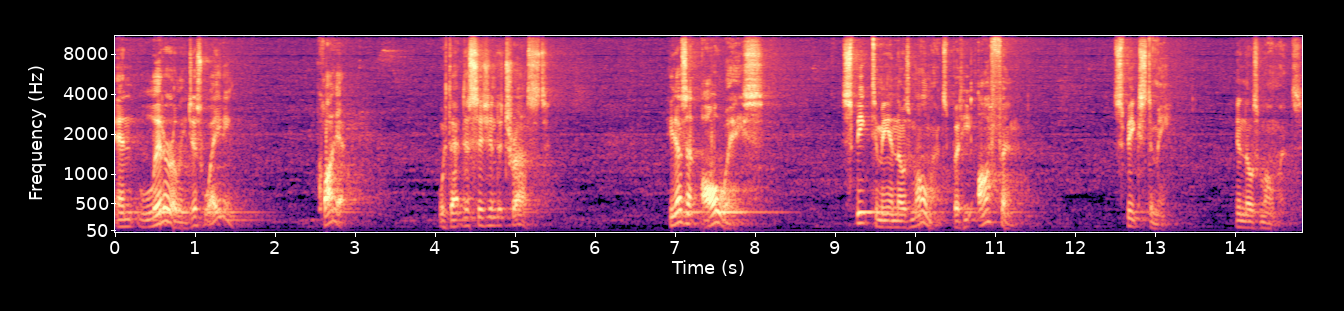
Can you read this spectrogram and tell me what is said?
and literally just waiting. Quiet. With that decision to trust. He doesn't always speak to me in those moments, but he often speaks to me in those moments.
